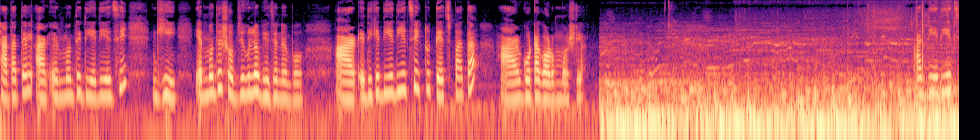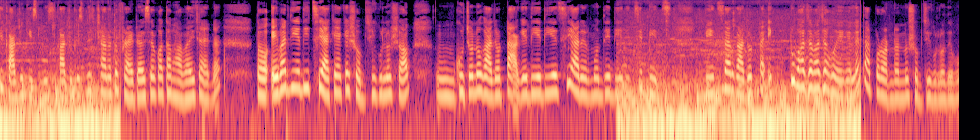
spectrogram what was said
সাদা তেল আর এর মধ্যে দিয়ে দিয়েছি ঘি। এর মধ্যে সবজিগুলো ভেজে নেব। আর এদিকে দিয়ে দিয়েছি একটু তেজপাতা আর গোটা গরম মশলা। আর দিয়ে দিয়েছি কাজু কিশমিশ। কাজু কিশমিশ ছাড়া তো ফ্রাইড রাইসের কথা ভাবাই যায় না। তো এবার দিয়ে দিচ্ছি একে একে সবজিগুলো সব। কুচনো গাজরটা আগে দিয়ে দিয়েছি আর এর মধ্যে দিয়ে দিচ্ছি বিনস। বিনস আর গাজরটা একটু ভাজা ভাজা হয়ে গেলে তারপর অন্যান্য সবজিগুলো দেবো।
